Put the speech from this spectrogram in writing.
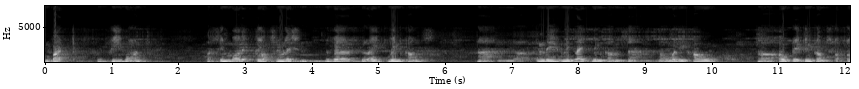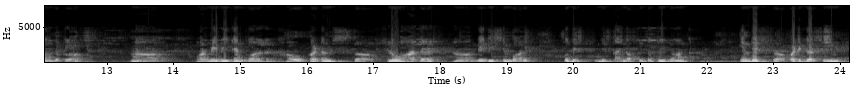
But we want a symbolic clock simulation where light wind comes and uh, in the evening light wind comes and normally how uh, how breaking comes from the cloth uh, or maybe you can call how curtains uh, flow are there uh, maybe symbolic. So this this kind of effect we want in this uh, particular scene.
